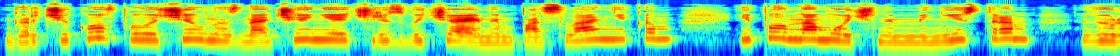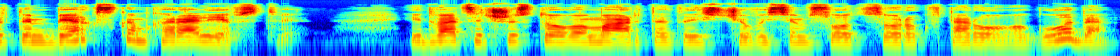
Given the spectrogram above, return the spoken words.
Горчаков получил назначение чрезвычайным посланником и полномочным министром в Вюртембергском королевстве и 26 марта 1842 года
